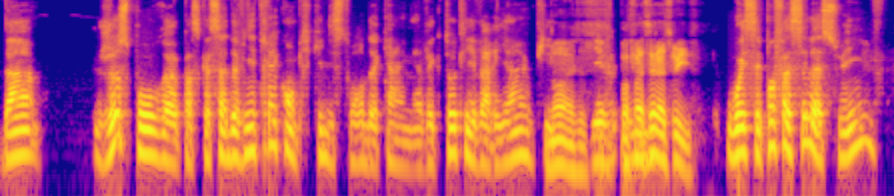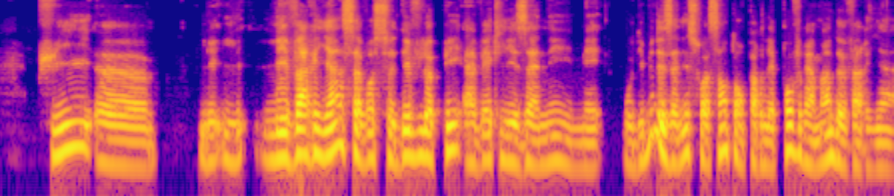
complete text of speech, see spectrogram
dans, juste pour, euh, parce que ça devient très compliqué l'histoire de Kang, avec toutes les variants. Puis Ouais, c'est les- c'est pas facile à suivre. oui, c'est pas facile à suivre. Puis, euh, les, variants, ça va se développer avec les années. Mais au début des années 60, on ne parlait pas vraiment de variants.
